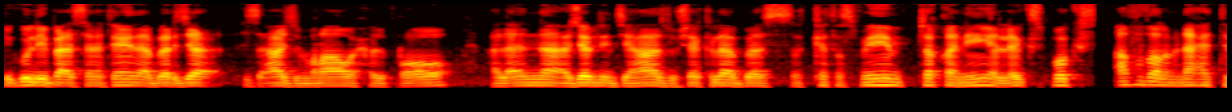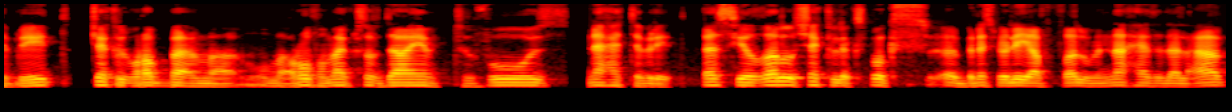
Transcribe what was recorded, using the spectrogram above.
يقول لي بعد سنتين برجع إزعاج المراوح ال Pro على انه عجبني الجهاز وشكله بس كتصميم تقني ال Xbox أفضل من ناحية تبريد شكل مربع ومعروفه مايكروسوفت دايم تفوز من ناحية التبريد. بس يظل شكل ال Xbox بالنسبة لي أفضل ومن ناحية الألعاب.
